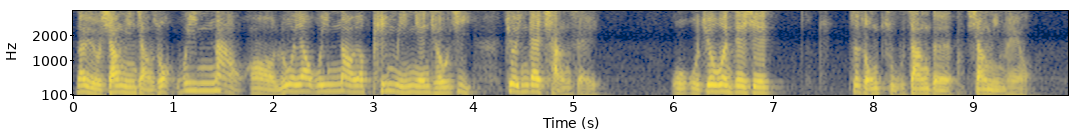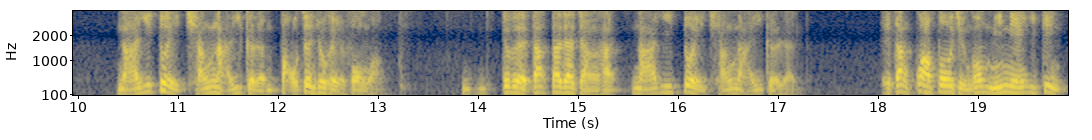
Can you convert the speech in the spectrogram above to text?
那有乡民讲说，Win now 哦，如果要 Win now，要拼明年球季，就应该抢谁？我我就问这些这种主张的乡民朋友，哪一队抢哪一个人，保证就可以封王，对不对？大大家讲看，哪一队抢哪一个人？一旦挂波警攻，明年一定。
